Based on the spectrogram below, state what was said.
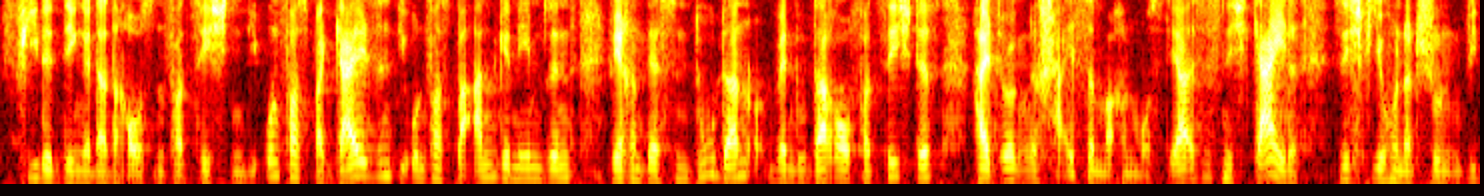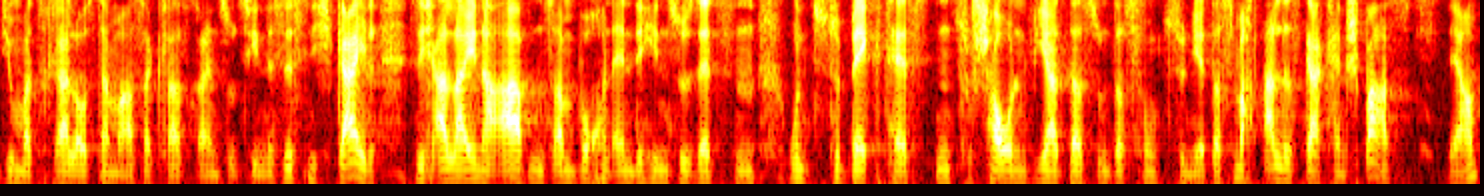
viele Dinge da draußen verzichten, die unfassbar geil sind, die unfassbar angenehm sind, währenddessen du dann, wenn du darauf verzichtest, halt irgendeine Scheiße machen musst, ja. Es ist nicht geil, sich 400 Stunden Videomaterial aus der Masterclass reinzuziehen. Es ist nicht geil, sich alleine abends am Wochenende hinzusetzen und zu backtesten, zu schauen, wie hat das und das funktioniert. Das macht alles gar keinen Spaß. Ja,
